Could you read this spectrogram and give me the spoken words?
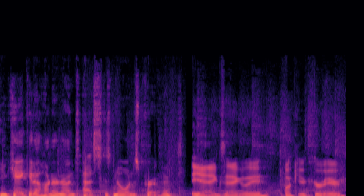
You can't get 100 on tests because no one's perfect. yeah, exactly. Fuck your career.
